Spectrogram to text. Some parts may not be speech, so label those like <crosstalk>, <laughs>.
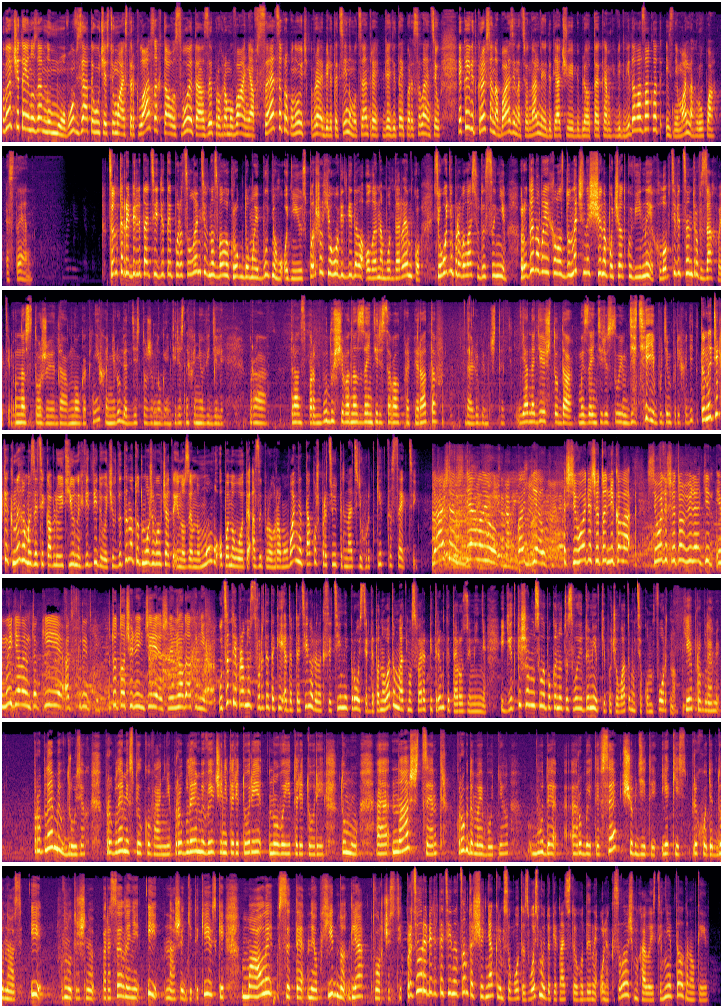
Вивчити іноземну мову, взяти участь у майстер-класах та освоїти ази програмування. Все це пропонують в реабілітаційному центрі для дітей-переселенців, який відкрився на базі Національної дитячої бібліотеки. Відвідала заклад і знімальна група СТН. Центр реабілітації дітей-переселенців назвали «Крок до майбутнього». Однією з перших його відвідала Олена Бондаренко. Сьогодні привела сюди синів. Родина виїхала з Донеччини ще на початку війни. Хлопці від центру в захваті. У нас тоже, да, много книг, они любят. Здесь тоже много интересных они увидели. Про транспорт будущего нас заинтересовал, про пиратов. Да, любим читать. Я надеюсь, что да, мы заинтересуем <laughs> детей и будем приходить. Та не тільки книгами зацікавлюють юних відвідувачів. Дитина тут може вивчати іноземну мову, опановувати ази програмування. Також працюють 13 гуртків та секцій. Я сейчас сделаю подделку. Сегодня Святой Николай, сегодня Святой Валентин, и мы делаем такие открытки. Тут очень интересно и много книг. У центрі прагнуть створити такий адаптаційно-релаксаційний простір, де пануватиме атмосфера підтримки та розуміння. І дітки, що мусили покинути свої домівки, почуватимуться комфортно. Є проблеми. Проблеми в друзях, проблеми в спілкуванні, проблеми в вивченні території нової території. Тому е, наш центр Крок до майбутнього буде е, робити все, щоб діти, які приходять до нас і внутрішньо переселені, і наші діти київські, мали все те необхідно для творчості. Працює реабілітаційний центр щодня, крім суботи, з 8 до 15 години. Ольга Киселевич, Михайло Істигнієв, телеканал Київ.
